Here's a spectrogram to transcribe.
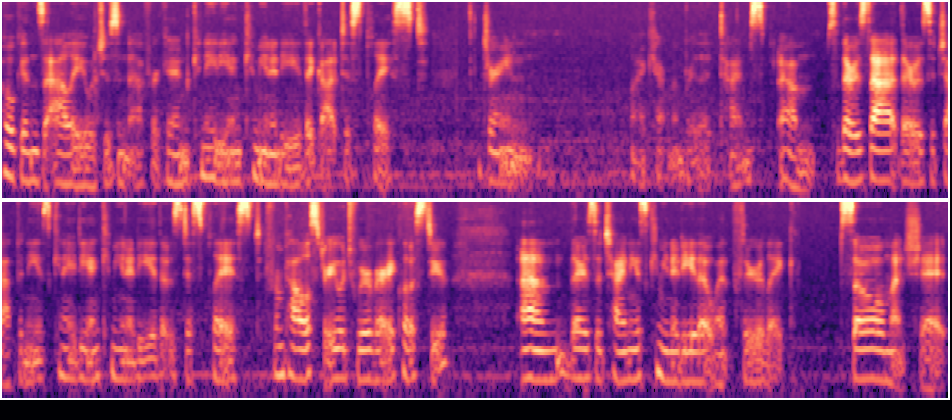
Hogan's Alley, which is an African Canadian community that got displaced during I can't remember the times. Um, so there was that. There was a Japanese Canadian community that was displaced from Powell Street, which we were very close to. Um, there's a Chinese community that went through like so much shit,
